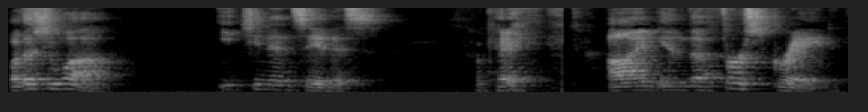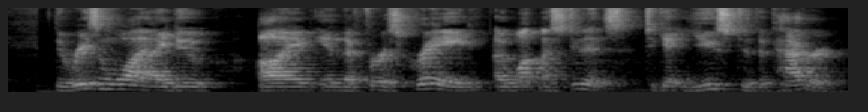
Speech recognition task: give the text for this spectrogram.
私は1年生です. Okay? I'm in the first grade. The reason why I do I'm in the first grade, I want my students to get used to the pattern.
